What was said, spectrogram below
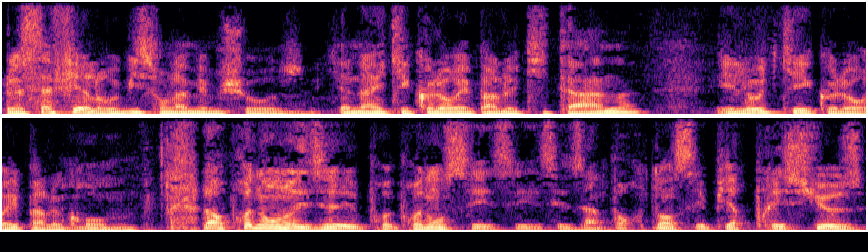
Le saphir et le rubis sont la même chose. Il y en a un qui est coloré par le titane et l'autre qui est coloré par le chrome. Alors prenons, prenons ces, ces, ces importants, ces pierres précieuses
